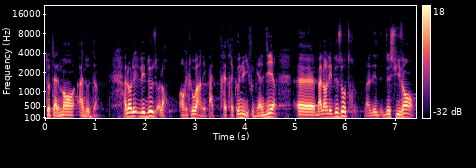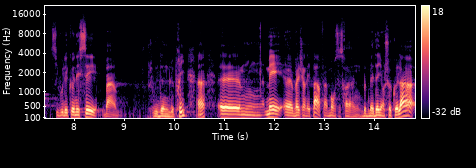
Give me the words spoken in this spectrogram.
totalement anodin. Alors les, deux, Henri Clouard n'est pas très très connu, il faut bien le dire. Euh, alors les deux autres, les deux suivants, si vous les connaissez, ben, je vous donne le prix. Hein. Euh, mais euh, ben, j'en ai pas. Enfin bon, ce sera une bonne médaille en chocolat.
